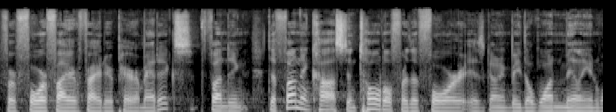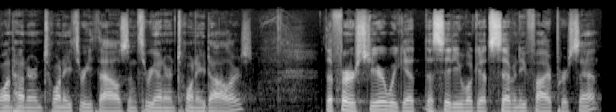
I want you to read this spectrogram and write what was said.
for four firefighter paramedics. Funding, the funding cost in total for the four is going to be the $1,123,320. The first year, we get, the city will get 75%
